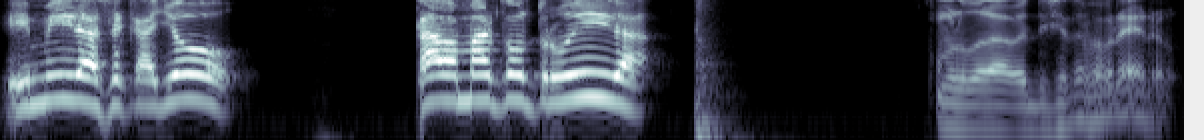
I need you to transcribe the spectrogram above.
y mira, se cayó, estaba mal construida como lo de la 27 de febrero.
